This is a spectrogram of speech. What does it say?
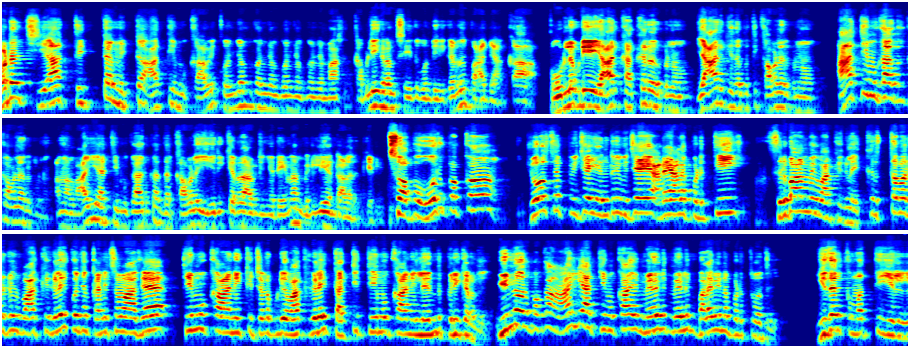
தொடர்ச்சியா திட்டமிட்டு அதிமுகவை கொஞ்சம் கொஞ்சம் கொஞ்சம் கொஞ்சமாக கபலீகரம் செய்து கொண்டிருக்கிறது பாஜக. உள்ளபடியே யார் கக்கர் இருக்கணும்? யாருக்கு இதை பத்தி கவலை இருக்கணும்? அதிமுகவுக்கு கவலை இருக்கணும். ஆனால் அஇஅதிமுகவுக்கு அந்த கவலை இருக்கிறதா அப்படின்னு கேட்டீங்கன்னா மில்லியன் டாலர் கேள்வி. சோ அப்போ ஒரு பக்கம் ஜோசப் விஜய் என்று விஜயை அடையாளப்படுத்தி சிறுபான்மை வாக்குகளை கிறிஸ்தவர்கள் வாக்குகளை கொஞ்சம் கணிசமாக திமுக அணிக்கு சொல்லக்கூடிய வாக்குகளை தட்டி திமுக அணியிலிருந்து பிரிக்கிறது. இன்னொரு பக்கம் அஇஅதிமுக மேலும் மேலும் பலவீனப்படுத்துவது. இதற்கு மத்தியில்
